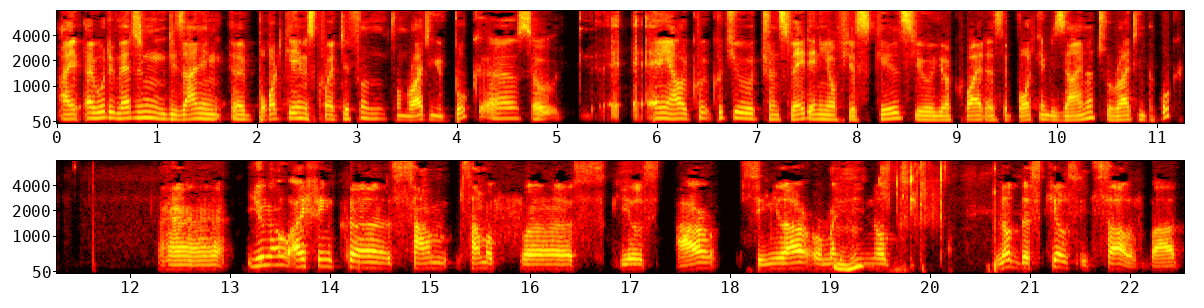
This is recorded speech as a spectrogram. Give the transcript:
I, I would imagine designing a board game is quite different from writing a book. Uh, so anyhow, could, could you translate any of your skills you, you acquired as a board game designer to writing the book? Uh, you know, I think uh, some some of uh, skills are similar, or maybe mm -hmm. not not the skills itself, but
